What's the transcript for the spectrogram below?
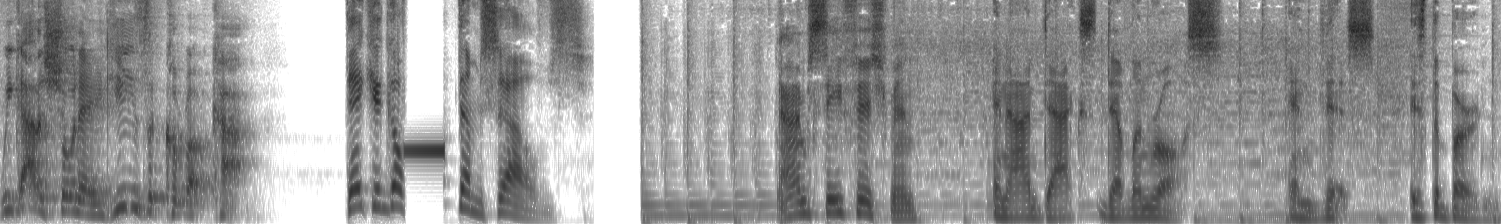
We gotta show that he's a corrupt cop. They can go f- themselves. I'm Steve Fishman. And I'm Dax Devlon Ross. And this is The Burden.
